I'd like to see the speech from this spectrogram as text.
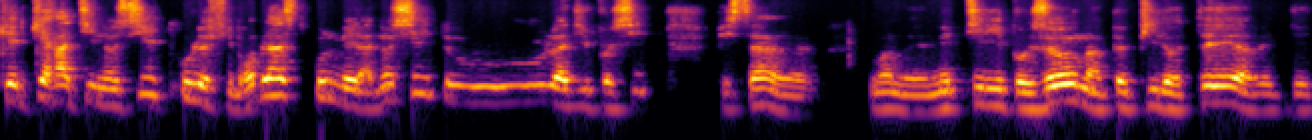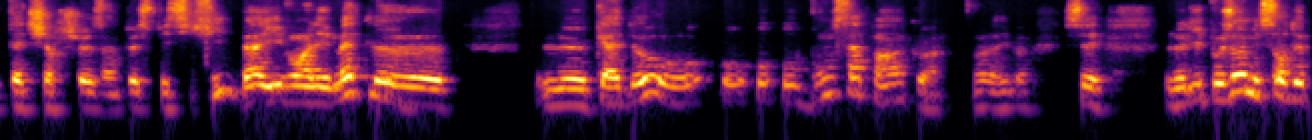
qui est le kératinocyte ou le fibroblast ou le mélanocyte ou l'adipocyte. Puis ça, euh, mes, petits liposomes un peu pilotés avec des têtes chercheuses un peu spécifiques, ben, ils vont aller mettre le, cadeau au, bon sapin. Quoi. Voilà, c'est, le liposome est sorte de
